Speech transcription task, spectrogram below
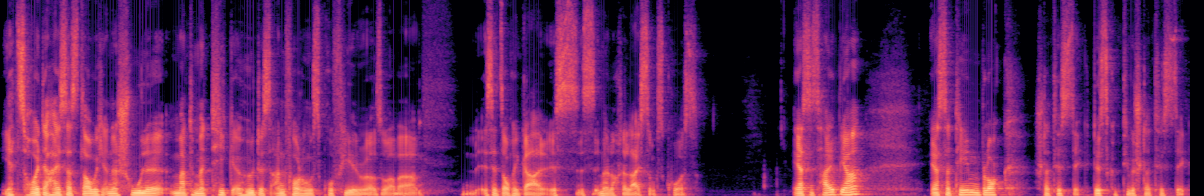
Jetzt heute heißt das, glaube ich, an der Schule Mathematik erhöhtes Anforderungsprofil oder so, aber ist jetzt auch egal, ist, ist immer noch der Leistungskurs. Erstes Halbjahr Erster Themenblock Statistik, deskriptive Statistik.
